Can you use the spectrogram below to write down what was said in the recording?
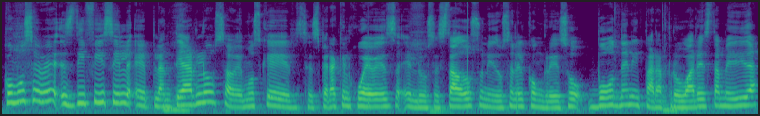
¿Cómo se ve? Es difícil eh, plantearlo. Sabemos que se espera que el jueves en los Estados Unidos en el Congreso voten y para aprobar esta medida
